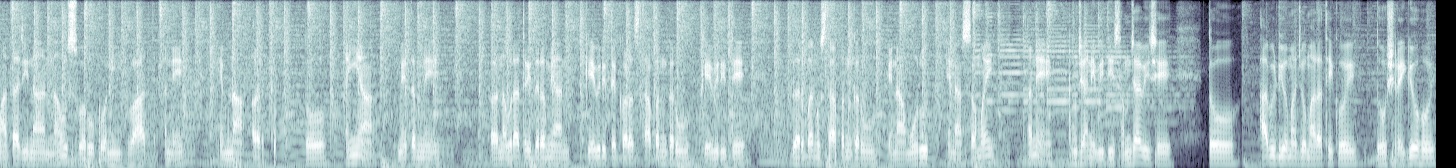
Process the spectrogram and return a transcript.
માતાજીના નવ સ્વરૂપોની વાત અને એમના અર્થ. તો અહીંયા મેં તમને નવરાત્રિ દરમિયાન કેવી રીતે કળશ સ્થાપન કરવું, કેવી રીતે ગરબાનું સ્થાપન કરવું, એના મુહૂર્ત, એના સમય અને પૂજાની વિધિ સમજાવી છે, તો આ વિડીયોમાં જો મારાથી કોઈ દોષ રહી ગયો હોય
